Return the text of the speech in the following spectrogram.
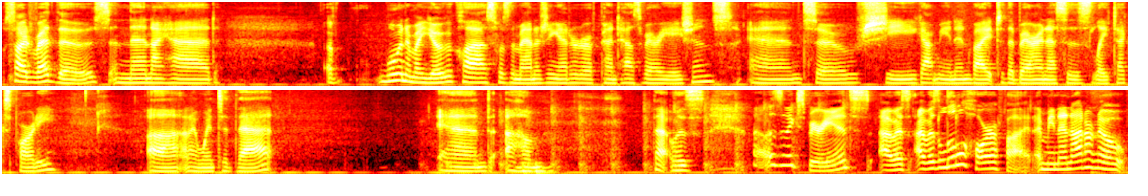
so I'd read those, and then I had woman in my yoga class was the managing editor of Penthouse Variations, and so she got me an invite to the Baroness's latex party, uh, and I went to that, and um, that was that was an experience. I was I was a little horrified. I mean, and I don't know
